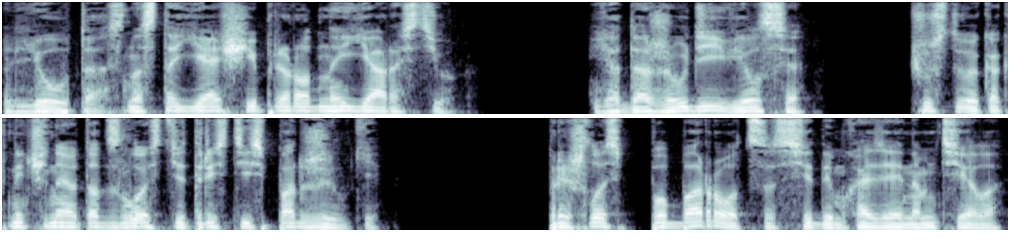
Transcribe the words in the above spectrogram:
Люто, с настоящей природной яростью. Я даже удивился, чувствуя, как начинают от злости трястись поджилки. Пришлось побороться с седым хозяином тела,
